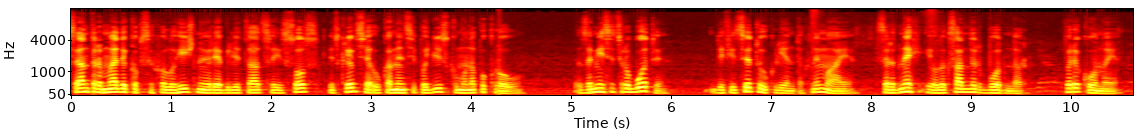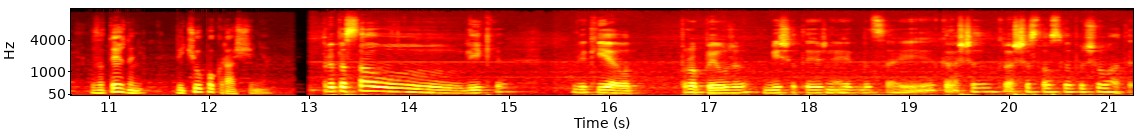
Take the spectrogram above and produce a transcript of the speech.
Центр медико-психологічної реабілітації СОС відкрився у Кам'янці-Подільському на Покрову. За місяць роботи дефіциту у клієнтах немає. Серед них і Олександр Боднар переконує, за тиждень відчув покращення. Приписав ліки, які я от пропив вже більше тижня, якби це, і краще, краще став себе почувати.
